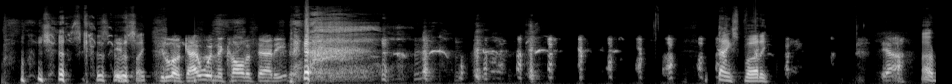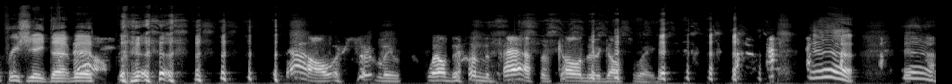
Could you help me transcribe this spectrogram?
just because it was like, Look, I wouldn't have called it that either. thanks, buddy. yeah. I appreciate that, man. Now we're certainly well down the path of calling it a golf swing. yeah, yeah.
